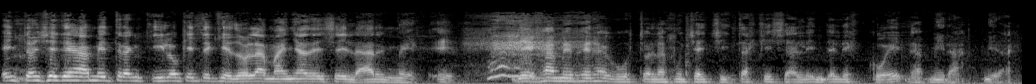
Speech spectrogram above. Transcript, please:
Entonces déjame tranquilo que te quedó la maña de celarme. Eh, déjame ver a gusto a las muchachitas que salen de la escuela. Mira, mira.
